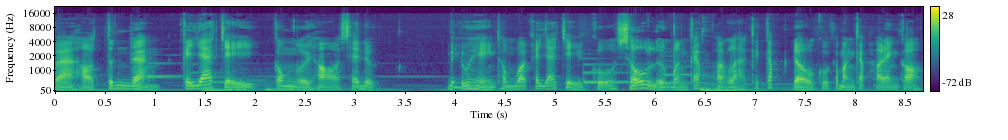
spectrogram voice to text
và họ tin rằng cái giá trị con người họ sẽ được biểu hiện thông qua cái giá trị của số lượng bằng cấp hoặc là cái cấp độ của cái bằng cấp họ đang có.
